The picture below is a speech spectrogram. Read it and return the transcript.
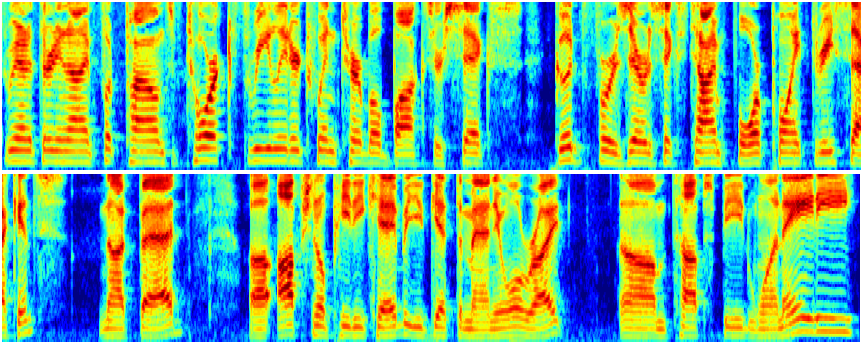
339 foot pounds of torque, 3 liter twin turbo boxer 6. Good for 0 to 60 time, 4.3 seconds. Not bad. Uh, optional PDK, but you'd get the manual, right? Um, top speed 180.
